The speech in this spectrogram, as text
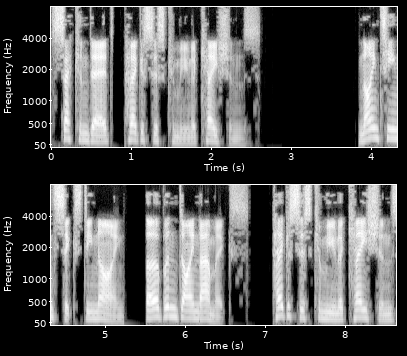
2nd ed., Pegasus Communications. 1969. Urban Dynamics. Pegasus Communications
